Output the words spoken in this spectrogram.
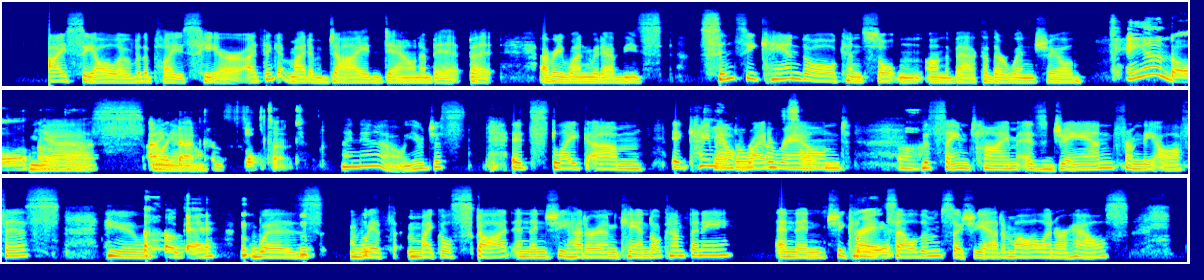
I see all over the place here. I think it might have died down a bit, but everyone would have these Scentsy candle consultant on the back of their windshield. Candle? Oh, yes. Oh, I like I that consultant. I know. You're just it's like um it came Candle out right consultant. around Ugh. the same time as Jan from The Office, who Okay. was with Michael Scott, and then she had her own candle company, and then she couldn't Right. sell them, so she had them all in her house.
